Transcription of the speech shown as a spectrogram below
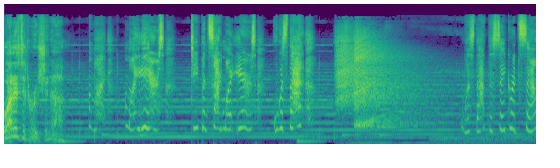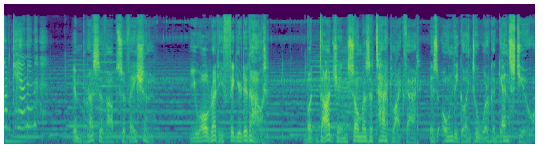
What is it, Rushuna? My my ears. Deep inside my ears. Was that Was that the sacred sound cannon? Impressive observation. You already figured it out. But dodging Soma's attack like that is only going to work against you.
